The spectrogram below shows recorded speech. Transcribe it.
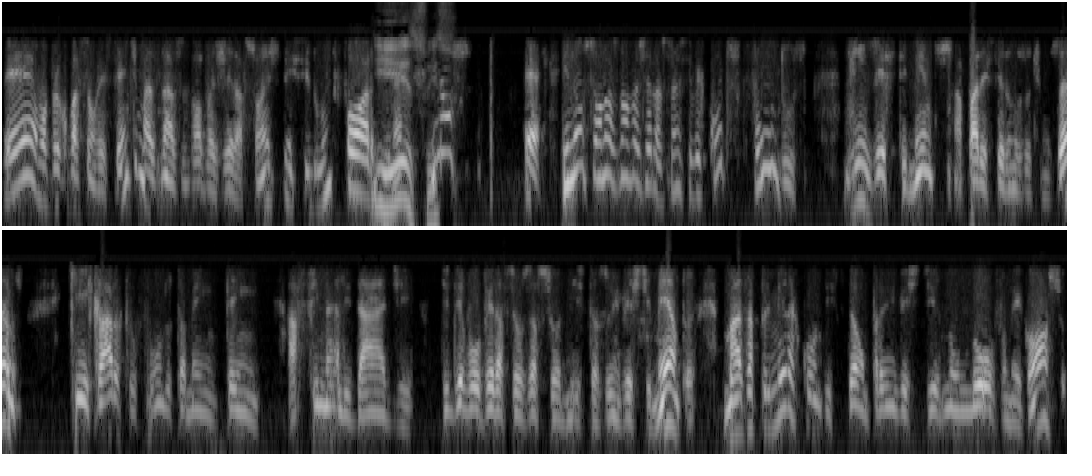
É uma preocupação recente, mas nas novas gerações tem sido muito forte. Isso, né? isso. E não, é, e não só nas novas gerações, você vê quantos fundos de investimentos apareceram nos últimos anos, que claro que o fundo também tem a finalidade de devolver a seus acionistas o investimento, mas a primeira condição para investir num novo negócio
